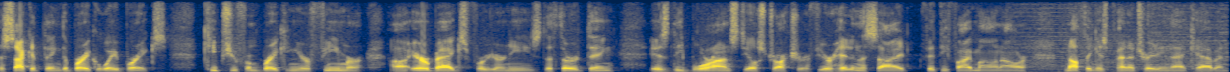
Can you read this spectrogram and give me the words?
The second thing, the breakaway brakes, keeps you from breaking your femur, uh, airbags for your knees. The third thing is the boron steel structure. If you're hit in the side, 55 mile an hour, nothing is penetrating that cabin.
